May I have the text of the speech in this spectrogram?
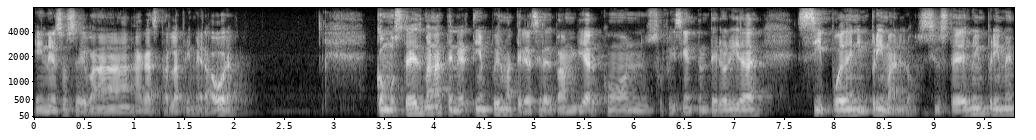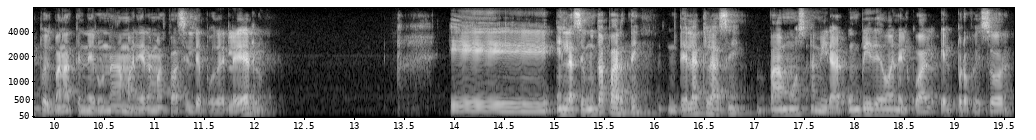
En eso se va a gastar la primera hora. Como ustedes van a tener tiempo y el material se les va a enviar con suficiente anterioridad, si pueden imprímanlo. Si ustedes lo imprimen, pues van a tener una manera más fácil de poder leerlo. Eh, en la segunda parte de la clase vamos a mirar un video en el cual el profesor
